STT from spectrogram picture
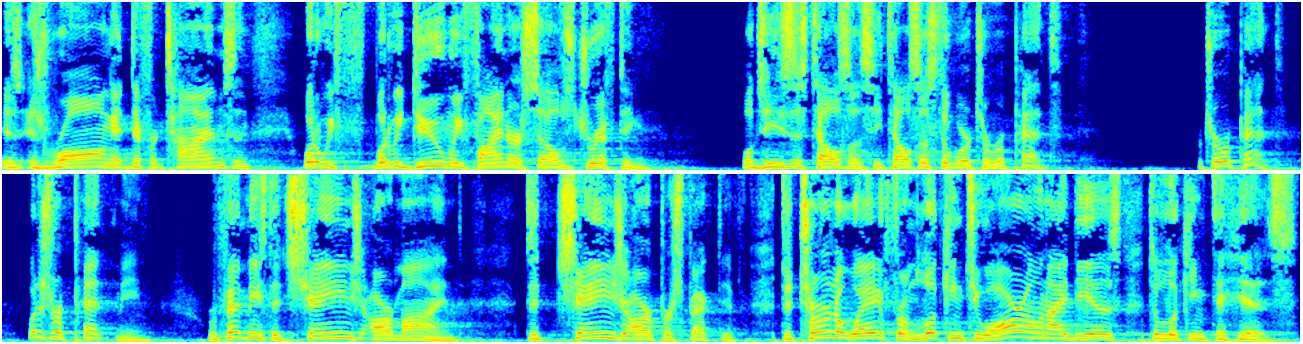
is, is wrong at different times. And what do, we, what do we do when we find ourselves drifting? Well, Jesus tells us, He tells us that we're to repent. We're to repent. What does repent mean? Repent means to change our mind, to change our perspective, to turn away from looking to our own ideas to looking to His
